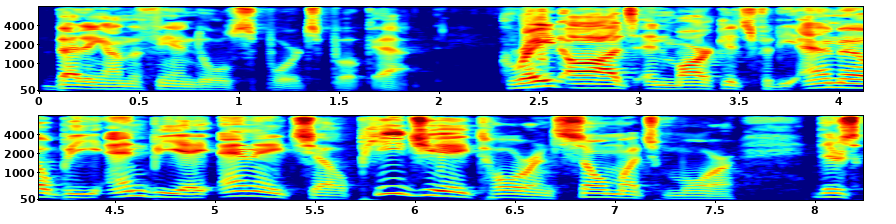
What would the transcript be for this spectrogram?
betting on the FanDuel Sportsbook app. Great odds and markets for the MLB, NBA, NHL, PGA Tour, and so much more. There's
